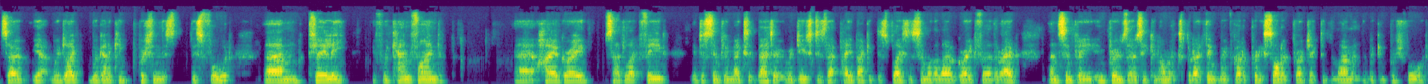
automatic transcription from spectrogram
So yeah, we'd like we're going to keep pushing this this forward. Um, clearly, if we can find uh, higher grade satellite feed, it just simply makes it better. It reduces that payback. It displaces some of the lower grade further out, and simply improves those economics. But I think we've got a pretty solid project at the moment that we can push forward.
